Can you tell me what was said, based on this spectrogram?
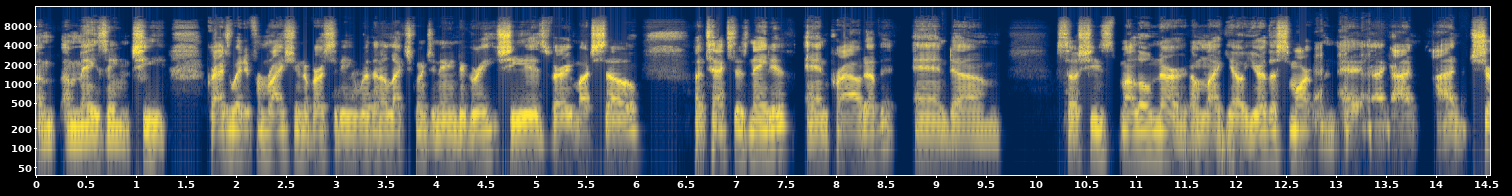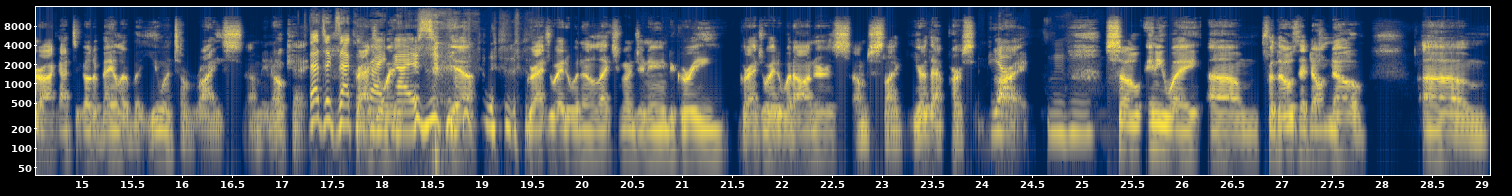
Um, amazing. She graduated from Rice University with an electrical engineering degree. She is very much so a Texas native and proud of it. And um, so she's my little nerd. I'm like, yo, you're the smart one. I, I, I, sure I got to go to Baylor, but you went to Rice. I mean, okay, that's exactly right, guys. yeah, graduated with an electrical engineering degree, graduated with honors. I'm just like, you're that person. Yeah. All right. mm-hmm. So anyway, um, for those that don't know, um,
